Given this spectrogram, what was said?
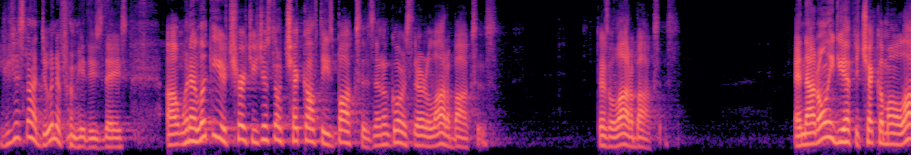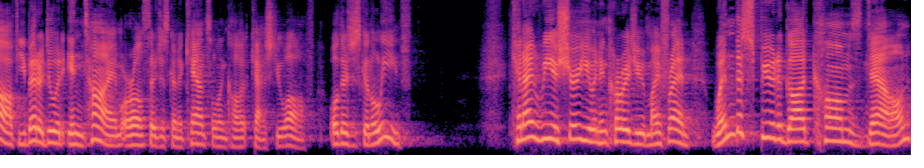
you're just not doing it for me these days. Uh, when I look at your church, you just don't check off these boxes. And of course, there are a lot of boxes. There's a lot of boxes. And not only do you have to check them all off, you better do it in time, or else they're just going to cancel and call cast you off or they're just going to leave. Can I reassure you and encourage you, my friend, when the Spirit of God comes down,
